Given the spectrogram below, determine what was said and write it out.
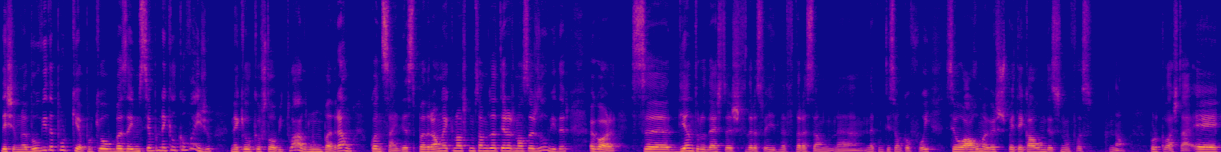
deixa-me na dúvida, porquê? Porque eu baseio-me sempre naquilo que eu vejo, naquilo que eu estou habituado, num padrão. Quando sai desse padrão é que nós começamos a ter as nossas dúvidas. Agora, se dentro destas federações, na federação, na, na competição que eu fui, se eu alguma vez suspeitei que algum desses não fosse, não. Porque lá está, é,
